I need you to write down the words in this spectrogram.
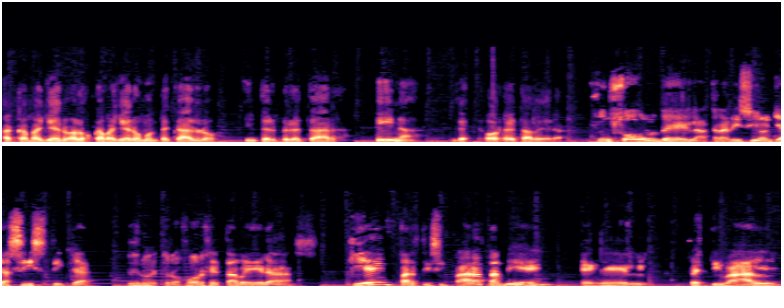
a, caballero, a los Caballeros Montecarlo interpretar Tina de Jorge Tavera. Un soul de la tradición jazzística de nuestro Jorge Taveras, quien participara también en el Festival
